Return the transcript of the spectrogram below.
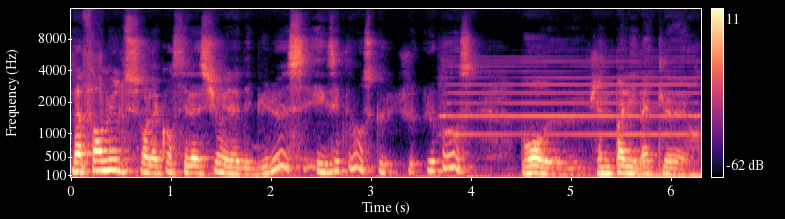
Ma formule sur la constellation et la nébuleuse, c'est exactement ce que je, pense. Bon, j'aime pas les battleurs.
